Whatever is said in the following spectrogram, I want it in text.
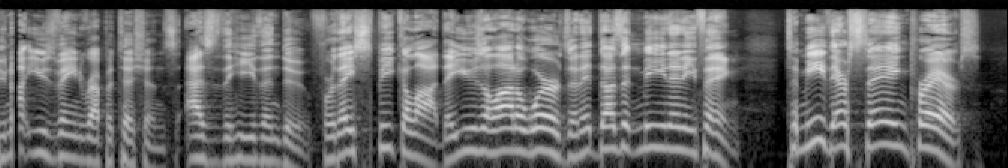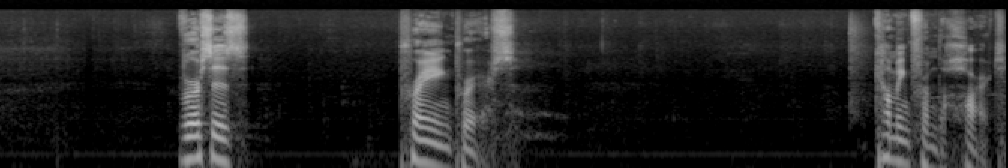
do not use vain repetitions as the heathen do, for they speak a lot. They use a lot of words, and it doesn't mean anything. To me, they're saying prayers versus praying prayers. Coming from the heart,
